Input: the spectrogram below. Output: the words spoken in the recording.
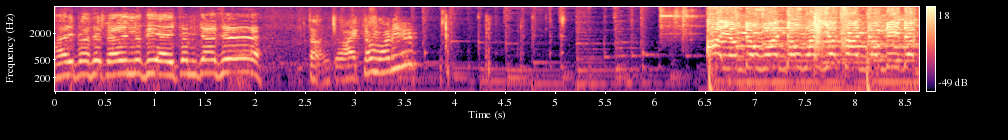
મારી પાસે ટાઈમ નથી આઈટમ ક્યાં છે? આઈટમ વાળી I am the one, the way your son don't need a.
